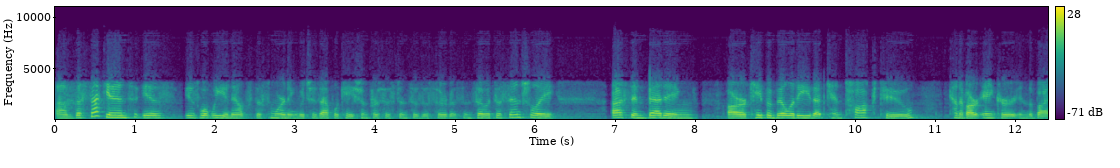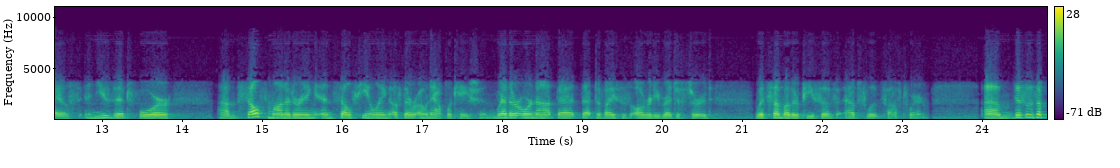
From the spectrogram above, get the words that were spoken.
Um, the second is what we announced this morning, which is Application Persistence as a Service. And so it's essentially us embedding our capability that can talk to kind of our anchor in the BIOS and use it for um, self-monitoring and self-healing of their own application, whether or not that that device is already registered with some other piece of Absolute Software. Um, this is a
